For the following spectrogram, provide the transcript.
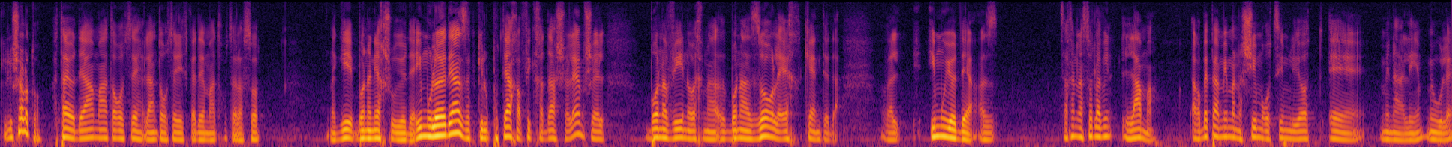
כאילו, לשאול אותו. אתה יודע מה אתה רוצה? לאן אתה רוצה להתקדם? מה אתה רוצה לעשות? נגיד, בוא נניח שהוא יודע. אם הוא לא יודע, זה כאילו פותח אפיק חדש שלם של בוא נבין או איך, בוא נעזור לאיך כן תדע. אבל אם הוא יודע, אז צריך לנסות להבין למה. הרבה פעמים אנשים רוצים להיות אה, מנהלים, מעולה.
